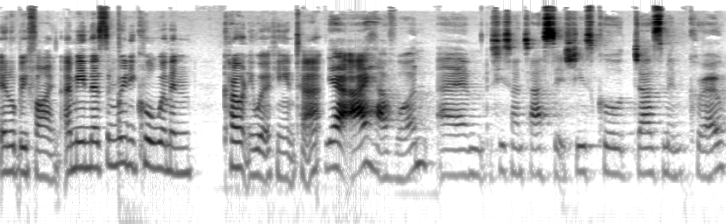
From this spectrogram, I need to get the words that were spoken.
It'll be fine. I mean, there's some really cool women currently working in tech. Yeah, I have one. Um, she's fantastic. She's called Jasmine Crowe,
